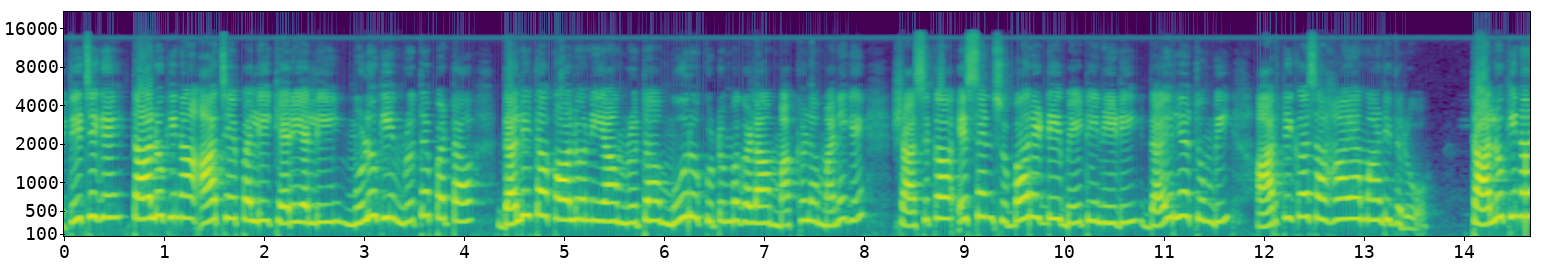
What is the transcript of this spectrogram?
ಇತ್ತೀಚೆಗೆ ತಾಲೂಕಿನ ಆಚೆಪಲ್ಲಿ ಕೆರೆಯಲ್ಲಿ ಮುಳುಗಿ ಮೃತಪಟ್ಟ ದಲಿತ ಕಾಲೋನಿಯ ಮೃತ ಮೂರು ಕುಟುಂಬಗಳ ಮಕ್ಕಳ ಮನೆಗೆ ಶಾಸಕ ಎಸ್ಎನ್ ಸುಬ್ಬಾರೆಡ್ಡಿ ಭೇಟಿ ನೀಡಿ ಧೈರ್ಯ ತುಂಬಿ ಆರ್ಥಿಕ ಸಹಾಯ ಮಾಡಿದರು. ತಾಲೂಕಿನ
